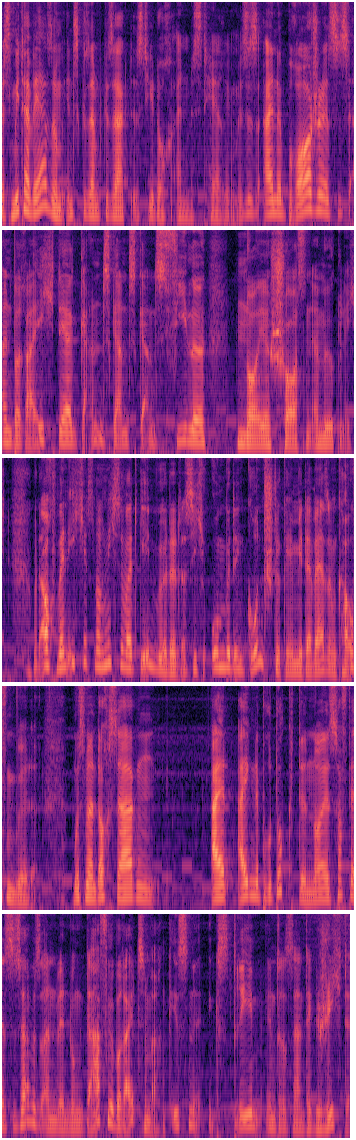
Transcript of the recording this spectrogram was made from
Das Metaversum insgesamt gesagt ist jedoch ein Mysterium. Es ist eine Branche, es ist ein Bereich, der ganz, ganz, ganz viele neue Chancen ermöglicht. Und auch wenn ich jetzt noch nicht so weit gehen würde, dass ich unbedingt Grundstücke im Metaversum kaufen würde, muss man doch sagen, eigene Produkte, neue Software-as-a-Service-Anwendungen dafür bereit zu machen, ist eine extrem interessante Geschichte.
